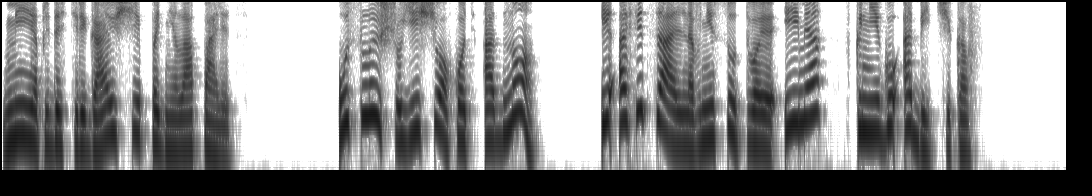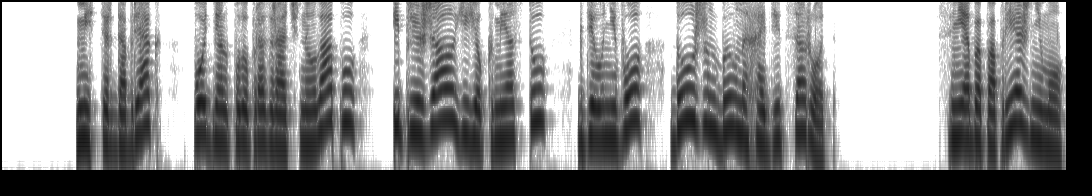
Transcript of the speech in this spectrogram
Мия предостерегающе подняла палец. «Услышу еще хоть одно и официально внесу твое имя в книгу обидчиков». Мистер Добряк поднял полупрозрачную лапу и прижал ее к месту, где у него должен был находиться рот. С неба по-прежнему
